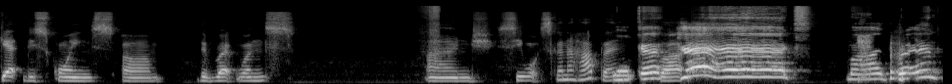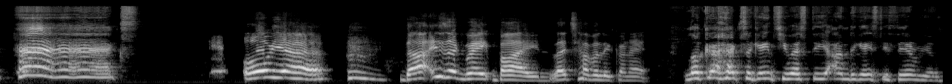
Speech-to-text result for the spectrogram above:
get these coins, um, the red ones, and see what's gonna happen. Look at But- Hex, my friend Hex. Oh yeah, that is a great buy. Let's have a look on it. Look at Hex against USD and against Ethereum.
